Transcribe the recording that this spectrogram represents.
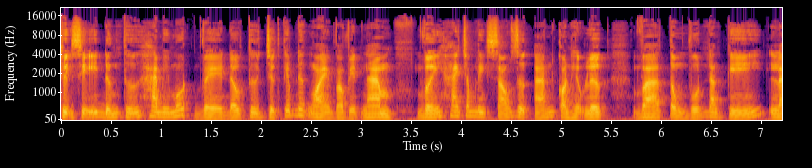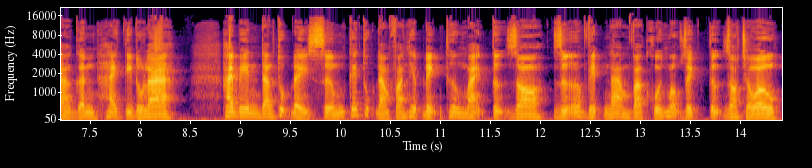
Thụy Sĩ đứng thứ 21 về đầu tư trực tiếp nước ngoài vào Việt Nam với 206 dự án còn hiệu lực và tổng vốn đăng ký là gần 2 tỷ đô la. Hai bên đang thúc đẩy sớm kết thúc đàm phán hiệp định thương mại tự do giữa Việt Nam và khối mậu dịch tự do châu Âu.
